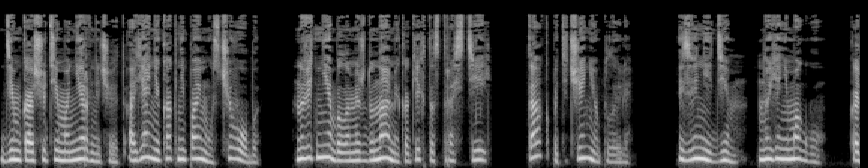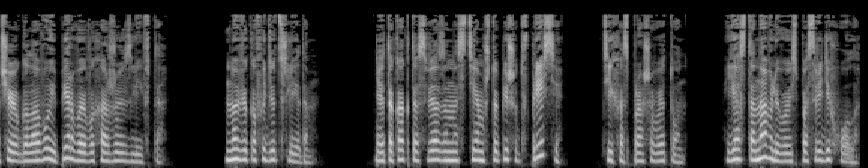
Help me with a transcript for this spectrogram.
Димка ощутимо нервничает, а я никак не пойму, с чего бы. Но ведь не было между нами каких-то страстей. Так, по течению плыли. «Извини, Дим, но я не могу». Качаю головой и первая выхожу из лифта. Новиков идет следом. «Это как-то связано с тем, что пишут в прессе?» — тихо спрашивает он. Я останавливаюсь посреди холла.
